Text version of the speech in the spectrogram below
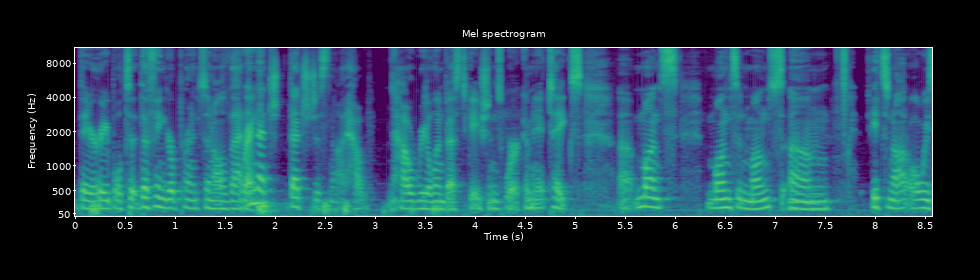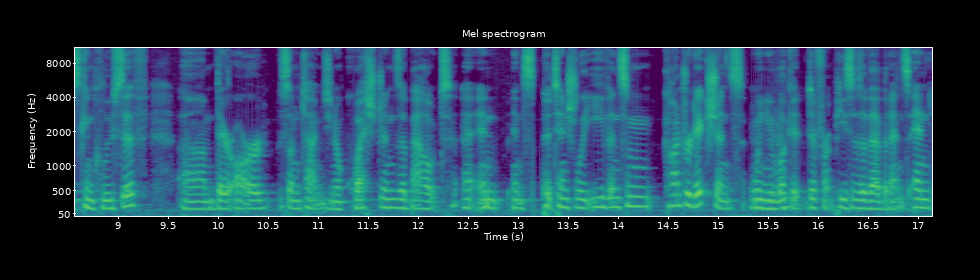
they are able to the fingerprints and all that. And that's that's just not how how real investigations work i mean it takes uh, months months and months Mm-hmm. um, it's not always conclusive. Um, there are sometimes, you know, questions about uh, and, and potentially even some contradictions when you Mm-hmm. look at different pieces of evidence. And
